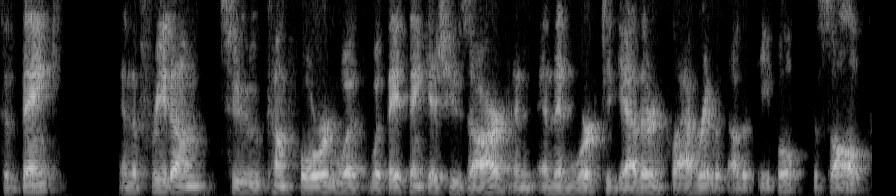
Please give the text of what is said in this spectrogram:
to think and the freedom to come forward with what they think issues are and, and then work together and collaborate with other people to solve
